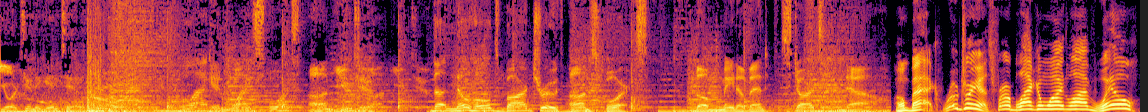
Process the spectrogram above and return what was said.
You're tuning into Black and White Sports on YouTube. The no holds barred truth on sports. The main event starts now. I'm back. Rodriguez for our Black and White Live. Well,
